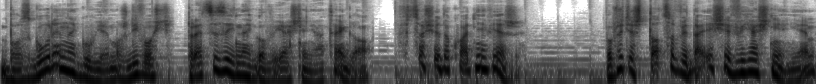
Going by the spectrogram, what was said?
bo z góry neguje możliwość precyzyjnego wyjaśnienia tego, w co się dokładnie wierzy. Bo przecież to, co wydaje się wyjaśnieniem,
